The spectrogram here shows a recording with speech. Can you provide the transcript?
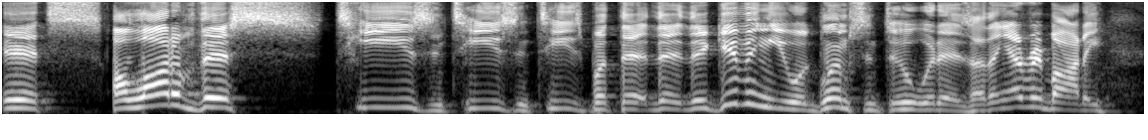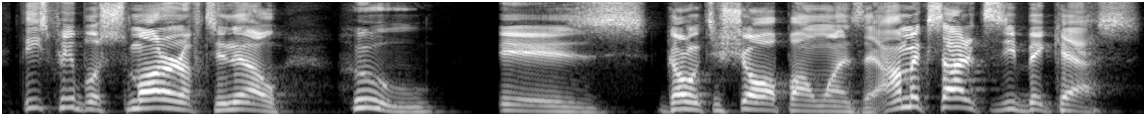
it's a lot of this tease and tease and tease, but they're, they're, they're, giving you a glimpse into who it is. I think everybody, these people are smart enough to know who is going to show up on Wednesday. I'm excited to see Big Cass.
